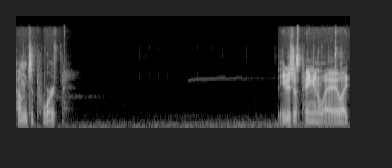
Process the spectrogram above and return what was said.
Come to port. He was just pinging away like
